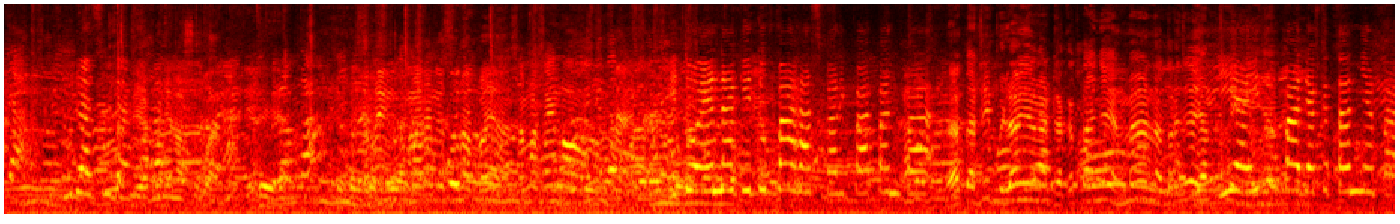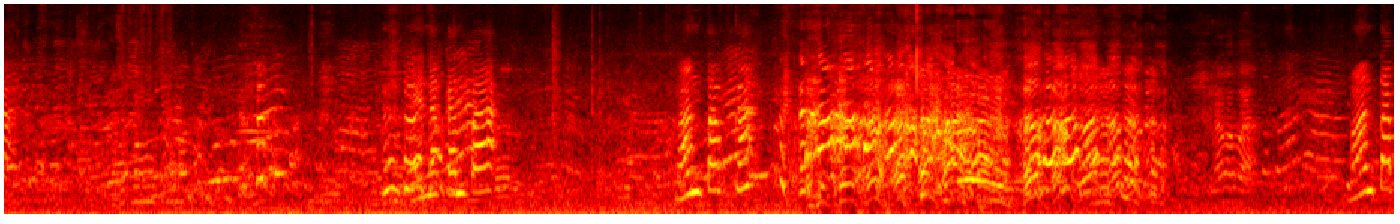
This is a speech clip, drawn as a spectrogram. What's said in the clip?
Sudah, sudah. Dia punya asuhan. Kemarin ke Surabaya sama saya nongkrong. Itu enak itu Pak, khas Balikpapan Pak. Nah, tadi bilang yang ada ketanya yang mana? Ternyata yang Iya itu Pak, ada ketannya Pak. Enak kan Pak? Mantap kan? Mantap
